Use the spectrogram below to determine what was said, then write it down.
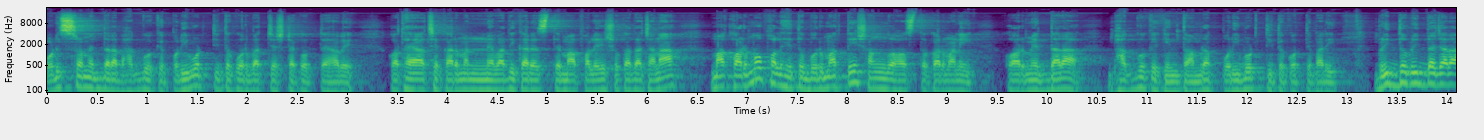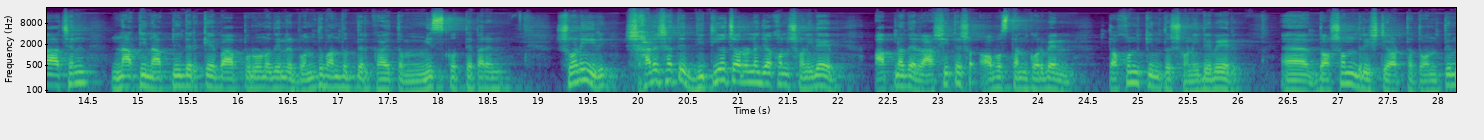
পরিশ্রমের দ্বারা ভাগ্যকে পরিবর্তিত করবার চেষ্টা করতে হবে। কথায় আছে কর্মান্যবাধিকারস্তে মা ফলে শোকাদা চানা মা কর্মফল হেতু বুর্মাতে সঙ্গ হস্তকর্মাণী কর্মের দ্বারা ভাগ্যকে কিন্তু আমরা পরিবর্তিত করতে পারি। বৃদ্ধ বৃদ্ধা যারা আছেন, নাতি নাতনিদেরকে বা পুরনো দিনের বন্ধু বান্ধবদেরকে হয়তো মিস করতে পারেন। শনির সাড়ে সাথে দ্বিতীয় চরণে যখন শনিদেব আপনাদের রাশিতে অবস্থান করবেন, তখন কিন্তু শনিদেবের দশম দৃষ্টি অর্থাৎ অন্তিম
